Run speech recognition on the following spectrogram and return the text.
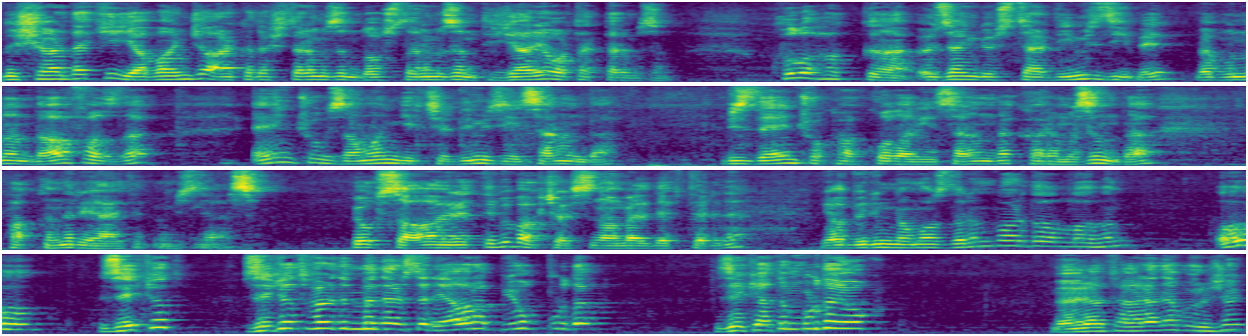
dışarıdaki yabancı arkadaşlarımızın, dostlarımızın, ticari ortaklarımızın kulu hakkına özen gösterdiğimiz gibi ve bundan daha fazla en çok zaman geçirdiğimiz insanın da bizde en çok hakkı olan insanın da karımızın da hakkını riayet etmemiz lazım. Yoksa ahirette bir bakacaksın amel defterine. Ya benim namazlarım vardı Allah'ım. Aa zekat. Zekat verdim ben her sene. Ya Rabbi yok burada. Zekatım burada yok. Mevla Teala ne buyuracak?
